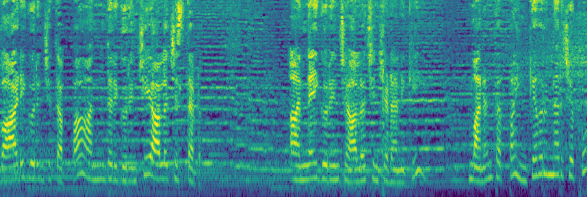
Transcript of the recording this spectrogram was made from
వాడి గురించి తప్ప అందరి గురించి ఆలోచిస్తాడు. అన్నయ్య గురించి ఆలోచించడానికి మనం తప్ప ఇంకెవరున్నారు చెప్పు.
